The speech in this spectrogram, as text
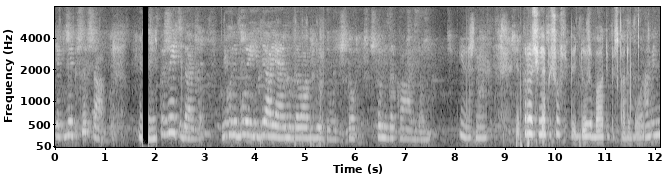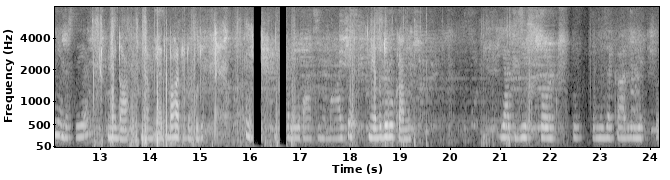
як ми пішли в шахту. Скажіть далі. В нього не було їди, а я йому давав їду, що, що ми за кадром. Я не знаю. Я, коротше, я пішов собі дуже багато піска А добувати. мені достаєш? Ну да, да, я багато добуду. Я буду руками. Я тоді 40 штук, це не за кадром, я пішов.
